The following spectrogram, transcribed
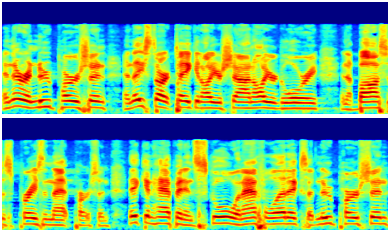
and they're a new person and they start taking all your shine, all your glory, and the boss is praising that person. It can happen in school and athletics. A new person,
